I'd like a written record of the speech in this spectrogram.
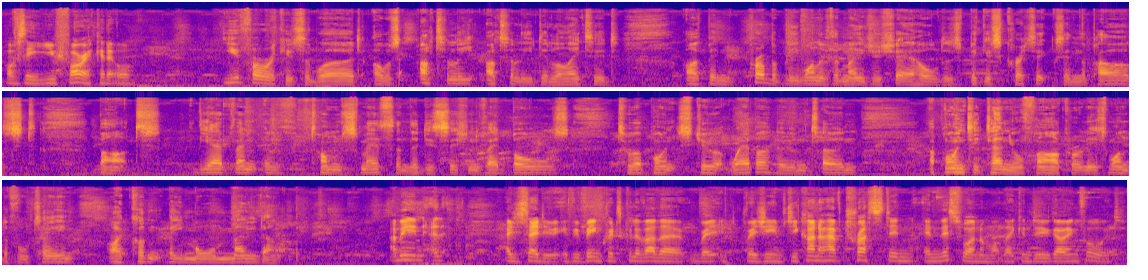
obviously euphoric at it all. Euphoric is the word. I was utterly, utterly delighted. I've been probably one of the major shareholders' biggest critics in the past, but the advent of Tom Smith and the decision of Ed Balls to appoint Stuart Webber, who in turn appointed Daniel Farke and his wonderful team, I couldn't be more made up. I mean, uh, as you said, if you've been critical of other re- regimes, do you kind of have trust in, in this one and what they can do going forward?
